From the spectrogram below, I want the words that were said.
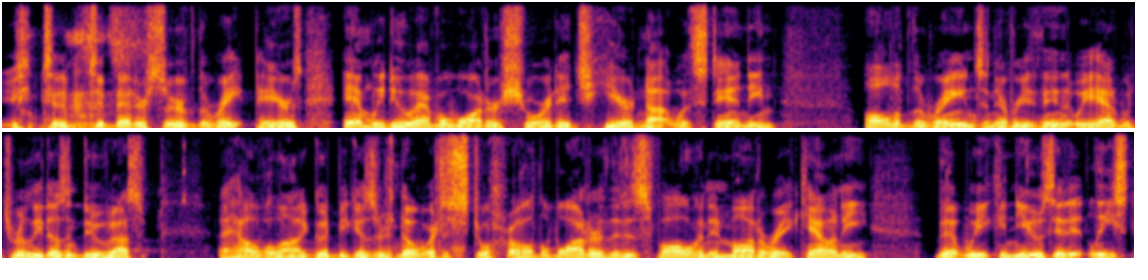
To, to mm-hmm. better serve the ratepayers. And we do have a water shortage here, notwithstanding all of the rains and everything that we had, which really doesn't do us a hell of a lot of good because there's nowhere to store all the water that has fallen in Monterey County that we can use it at least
